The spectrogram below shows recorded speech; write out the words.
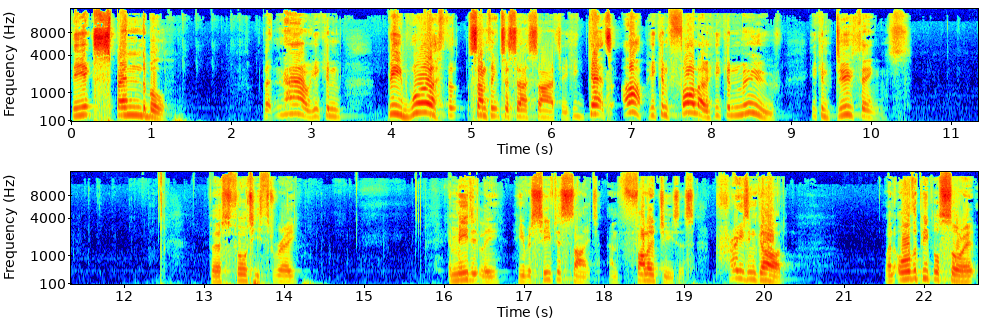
the expendable. But now he can be worth something to society. He gets up, he can follow, he can move, he can do things. Verse 43 Immediately he received his sight and followed Jesus, praising God. When all the people saw it,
